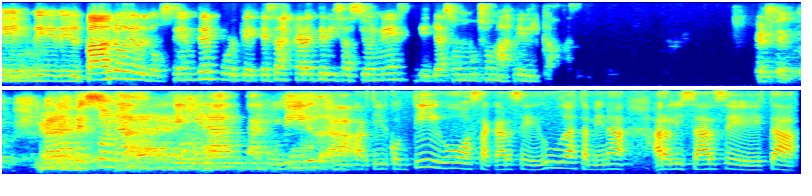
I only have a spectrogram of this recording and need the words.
eh, del padre o del docente, porque esas caracterizaciones ya son mucho más delicadas. Perfecto. Y para las personas que quieran acudir a partir contigo, a sacarse de dudas, también a, a, realizarse esta,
